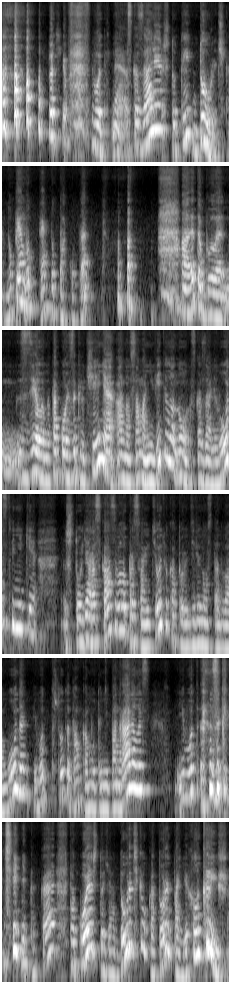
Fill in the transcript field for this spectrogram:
Вот, э, сказали, что ты дурочка. Ну, прям вот, прям вот так вот, да? А это было сделано такое заключение, она сама не видела, но сказали родственники, что я рассказывала про свою тетю, которой 92 года, и вот что-то там кому-то не понравилось. И вот заключение такое, такое, что я дурочка, у которой поехала крыша.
